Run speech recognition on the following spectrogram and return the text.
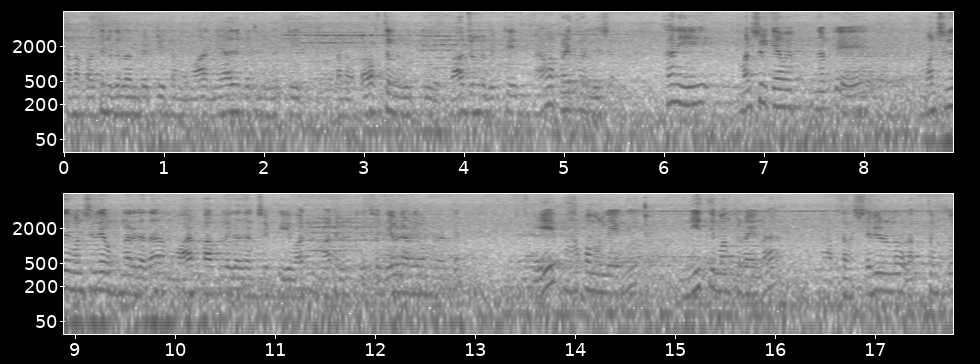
తన ప్రతినిధులను పెట్టి తన మా- న్యాయాధిపతులను పెట్టి తన ప్రవక్తలను పెట్టి రాజులను పెట్టి చాలా ప్రయత్నం చేశాడు. కానీ మనుషులకి ఏమైపోతుందంటే మనుషులే మనుషులే ఉంటున్నారు కదా వారి పాపలే కదా అని చెప్పి వాటిని మాట వినట్లేదు. సో దేవుడు ఏమంటున్నాడంటే ఏ పాపము లేని నీతిమంతుడైన తన శరీరంలో రక్తంతో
